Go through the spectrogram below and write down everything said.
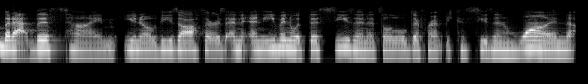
but at this time you know these authors and and even with this season it's a little different because season one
